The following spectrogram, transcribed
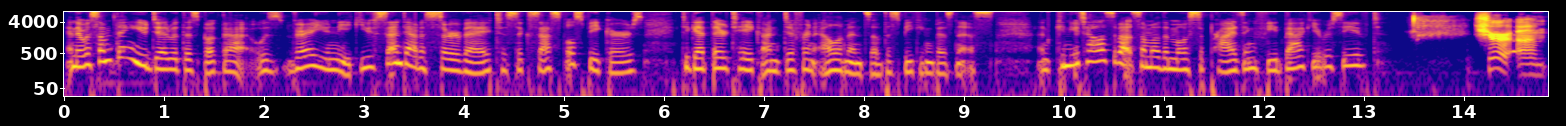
And there was something you did with this book that was very unique. You sent out a survey to successful speakers to get their take on different elements of the speaking business. And can you tell us about some of the most surprising feedback you received? Sure. Um,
